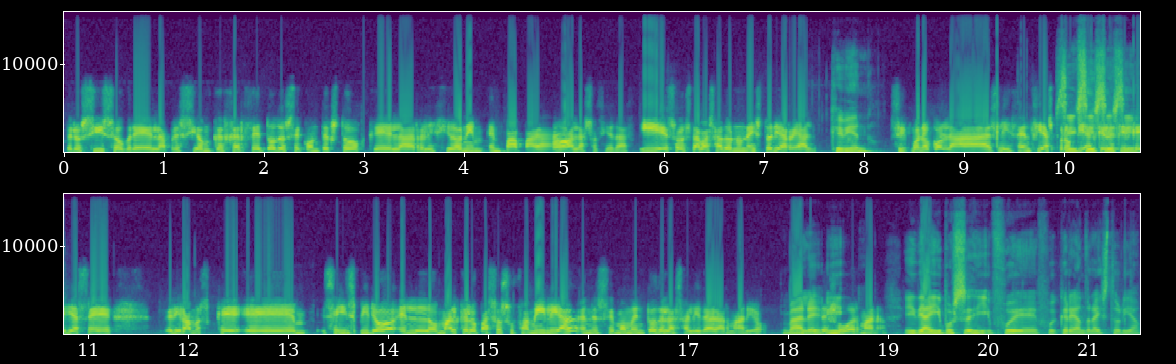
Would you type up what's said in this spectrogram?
pero sí sobre la presión que ejerce todo ese contexto que la religión em, empapa a la sociedad. Y eso está basado en una historia real. Qué bien. Sí, bueno, con las licencias propias. Sí, Quiere decir que ella se, digamos que eh, se inspiró en lo mal que lo pasó su familia en ese momento de la salida del armario vale, de su hermana. Y de ahí pues fue, fue creando la historia.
